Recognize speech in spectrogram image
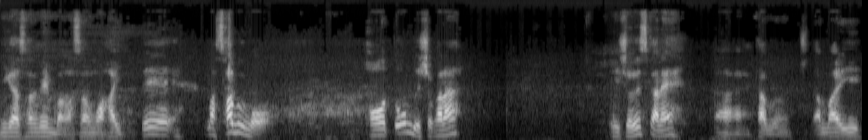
新潟さんのメンバーがそのまま入って、まあサブもほとんど一緒かな一緒ですかね。はい、多分、ちょっとあんまり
